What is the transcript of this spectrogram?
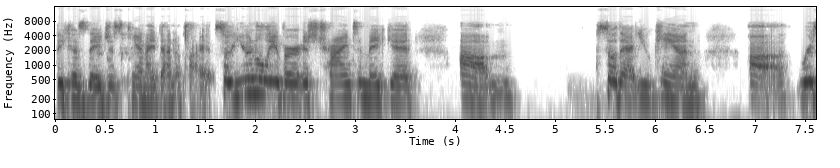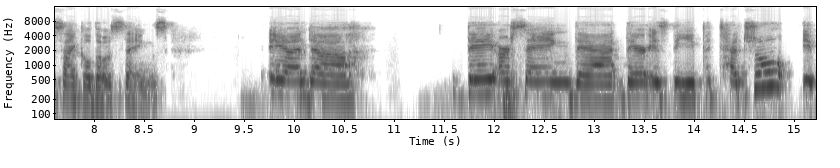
because they just can't identify it. So Unilever is trying to make it um, so that you can uh, recycle those things. And uh, they are saying that there is the potential it,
